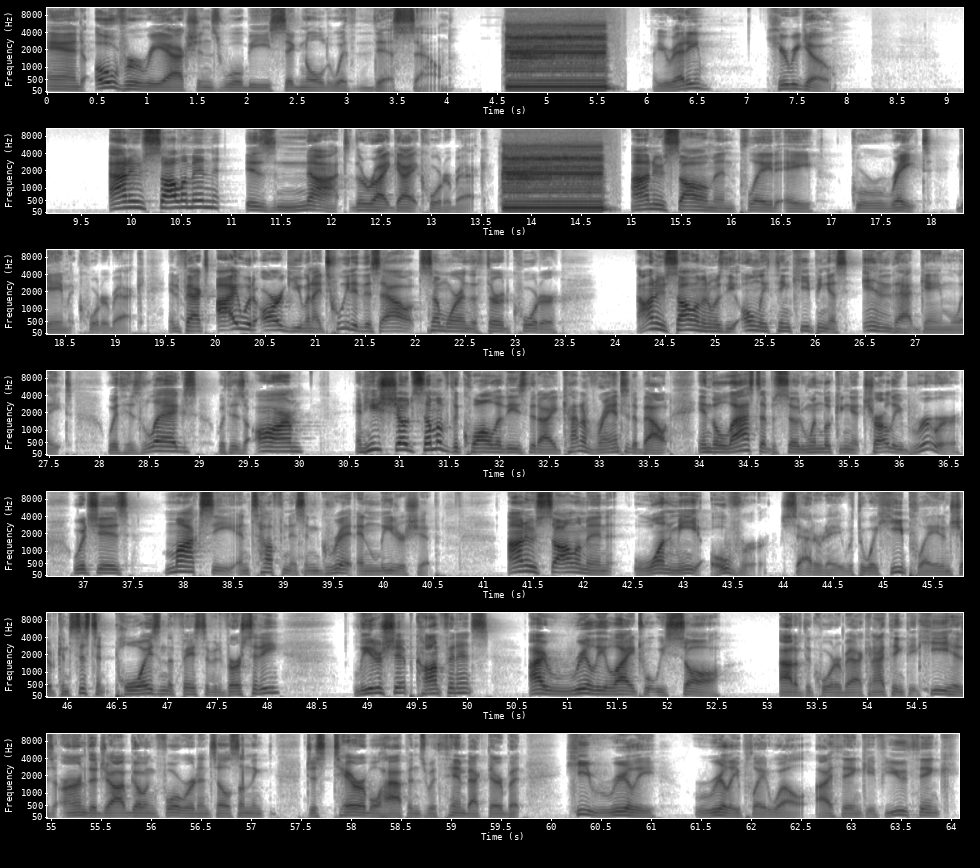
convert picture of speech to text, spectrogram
and overreactions will be signaled with this sound. Are you ready? Here we go. Anu Solomon is not the right guy at quarterback. Anu Solomon played a great game at quarterback. In fact, I would argue, and I tweeted this out somewhere in the third quarter, Anu Solomon was the only thing keeping us in that game late with his legs, with his arm. And he showed some of the qualities that I kind of ranted about in the last episode when looking at Charlie Brewer, which is moxie and toughness and grit and leadership. Anu Solomon won me over Saturday with the way he played and showed consistent poise in the face of adversity, leadership, confidence. I really liked what we saw out of the quarterback, and I think that he has earned the job going forward until something just terrible happens with him back there. But he really, really played well. I think if you think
